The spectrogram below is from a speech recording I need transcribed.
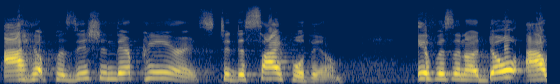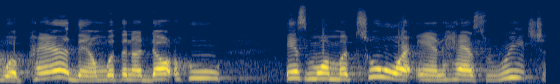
I help position their parents to disciple them. If it's an adult, I will pair them with an adult who is more mature and has reached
